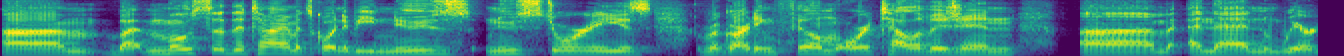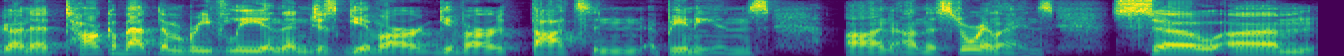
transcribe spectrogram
Um, but most of the time, it's going to be news news stories regarding film or television, um, and then we're going to talk about them briefly, and then just give our give our thoughts and opinions on on the storylines. So, um,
